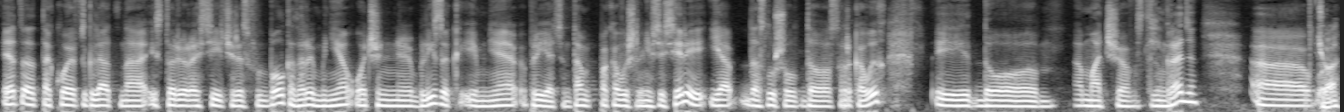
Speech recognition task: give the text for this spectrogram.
это такой взгляд на историю России через футбол, который мне очень близок и мне приятен. Там пока вышли не все серии, я дослушал до 40-х и до матча в Сталинграде. Э, Чё?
